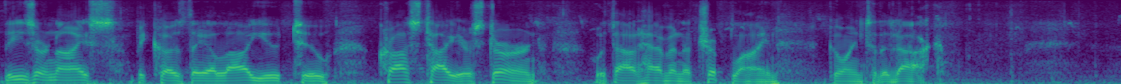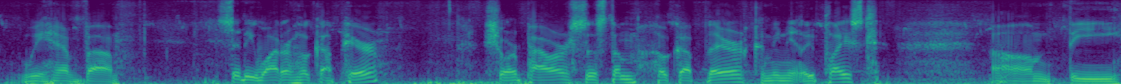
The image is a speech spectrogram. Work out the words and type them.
These are nice because they allow you to cross-tie your stern without having a trip line going to the dock. We have uh, city water hookup here, shore power system hookup there, conveniently placed. Um, the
